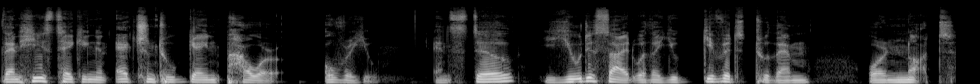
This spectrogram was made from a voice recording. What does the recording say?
then he's taking an action to gain power over you. And still, you decide whether you give it to them or not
